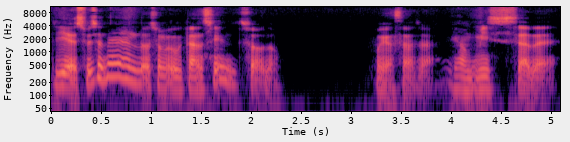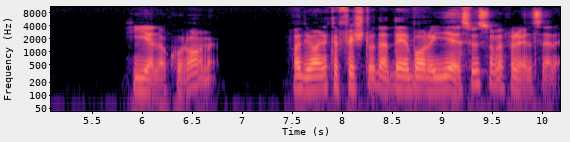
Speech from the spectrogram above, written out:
Jesus är den enda som är utan synd, sa de. Och jag sa så här, jag missade hela Koranen. För jag har inte förstått att det är bara Jesus som är frälsare.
